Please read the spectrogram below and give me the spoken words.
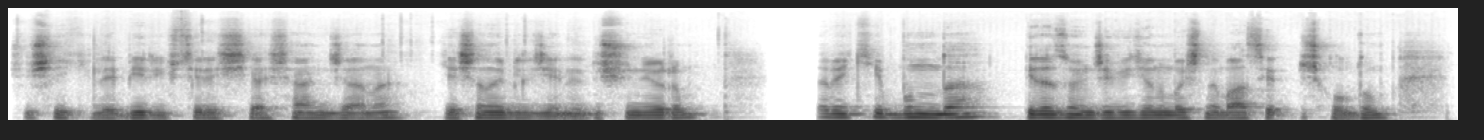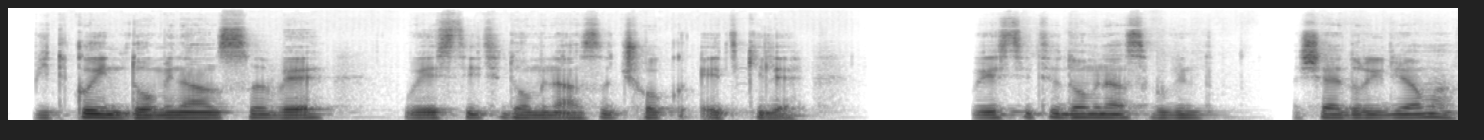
şu şekilde bir yükseliş yaşanacağını, yaşanabileceğini düşünüyorum. Tabii ki bunda biraz önce videonun başında bahsetmiş olduğum Bitcoin dominansı ve USDT dominansı çok etkili. USDT dominansı bugün aşağıya doğru gidiyor ama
